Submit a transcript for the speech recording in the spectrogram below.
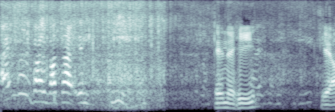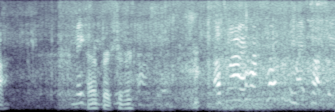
I'm really bad about that in the heat. In the heat, in the heat yeah. makes Yeah, me for sure. nauseous. That's why I have a in my pocket.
